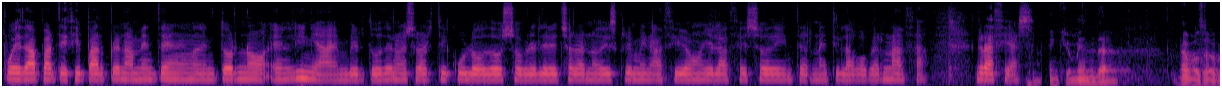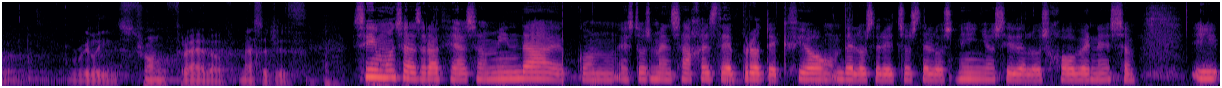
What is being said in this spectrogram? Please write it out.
pueda participar plenamente en el entorno en línea en virtud de nuestro artículo 2 sobre el derecho a la no discriminación y el acceso de Internet y la gobernanza. Gracias. Thank you, Minda. That was a really strong thread of messages. Sí, muchas gracias, Minda, eh, con estos mensajes de protección de los derechos de los niños y de los jóvenes. Y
